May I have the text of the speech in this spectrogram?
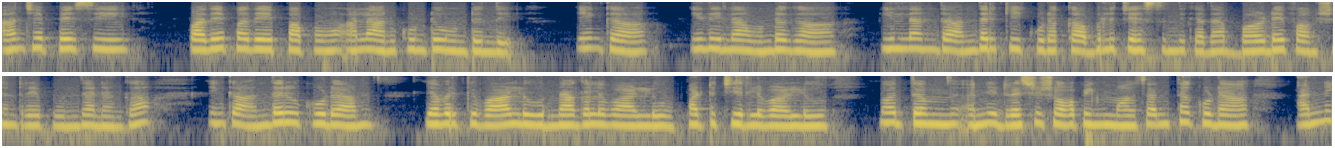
అని చెప్పేసి పదే పదే పాపం అలా అనుకుంటూ ఉంటుంది. ఇంకా ఇది ఇలా ఉండగా ఇల్లంతా అందరికీ కూడా కబుర్లు చేస్తుంది కదా బర్త్డే ఫంక్షన్ రేపు ఉందనగా. ఇంకా అందరూ కూడా ఎవరికి వాళ్ళు నగల వాళ్ళు పట్టు చీరల వాళ్ళు మొత్తం అన్ని డ్రెస్ షాపింగ్ మాల్స్ అంతా కూడా అన్ని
